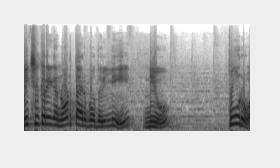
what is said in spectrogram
ವೀಕ್ಷಕರೀಗ ನೋಡ್ತಾ ಇರ್ಬೋದು, ಇಲ್ಲಿ ನೀವು ಪೂರ್ವ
